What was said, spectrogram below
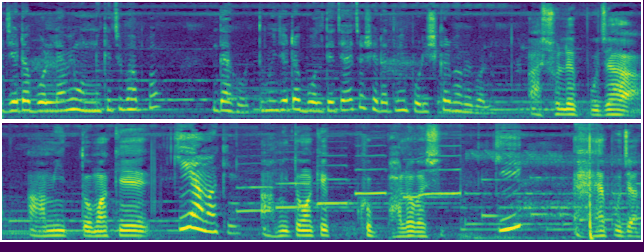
যেটা বললে আমি অন্য কিছু ভাববো? দেখো তুমি যেটা বলতে চাইছো সেটা তুমি পরিষ্কারভাবে বলো। আসলে পূজা আমি তোমাকে কি আমাকে? আমি তোমাকে খুব ভালোবাসি। কি? হ্যাঁ পূজা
